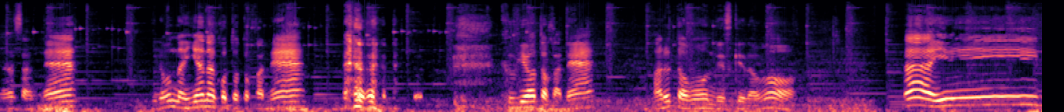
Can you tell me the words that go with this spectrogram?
皆さんね、いろんな嫌なこととかね、苦行とかね、あると思うんですけども、まあ、一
